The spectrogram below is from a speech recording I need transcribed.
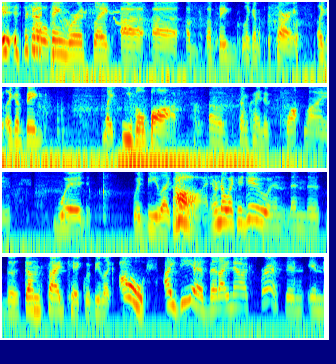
It, it's the kind of thing where it's like uh, uh, a a big like a sorry like like a big like evil boss of some kind of plot line would would be like, oh, I don't know what to do, and then the the dumb sidekick would be like, oh, idea that I now express in in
